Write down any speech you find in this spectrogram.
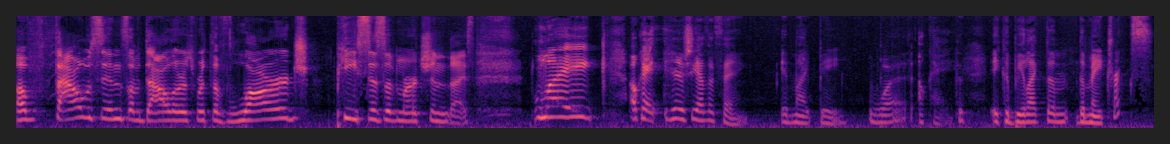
of thousands of dollars worth of large pieces of merchandise. Like Okay, here's the other thing. It might be what? okay. It could be like the the Matrix,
